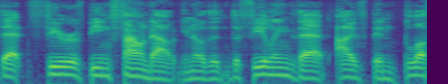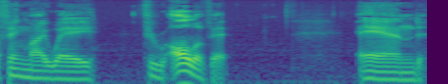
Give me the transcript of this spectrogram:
that fear of being found out. You know, the the feeling that I've been bluffing my way through all of it, and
